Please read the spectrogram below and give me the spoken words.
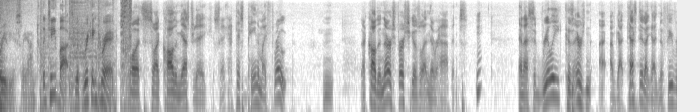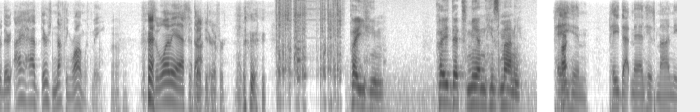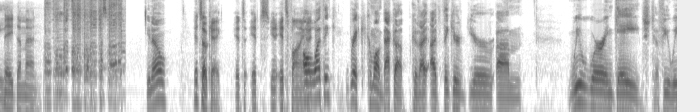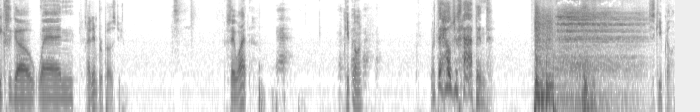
Previously on The T Box with Rick and Craig. Well, that's so I called him yesterday. 'cause I got this pain in my throat. And I called the nurse first. She goes, "Well, that never happens." Hmm. And I said, "Really?" Because there's n- I- I've got tested. I got no fever. There, I have. There's nothing wrong with me. Uh-huh. so let me ask the I beg to differ. Pay him. Pay that man his money. Pay Are- him. Pay that man his money. Pay the man. You know? It's okay. It's it's it's fine. Oh, I think Rick, come on, back up because I, I think you're you're um we were engaged a few weeks ago when I, I didn't propose to you. say what? Keep going. What the hell just happened? Just keep going.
